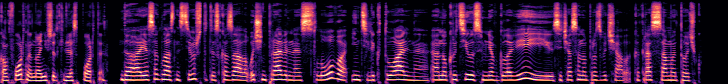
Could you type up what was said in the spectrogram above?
комфортно, но они все-таки для спорта. Да, я согласна с тем, что ты сказала. Очень правильное слово, интеллектуальное. Оно крутилось у меня в голове, и сейчас оно прозвучало, как раз в самую точку.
